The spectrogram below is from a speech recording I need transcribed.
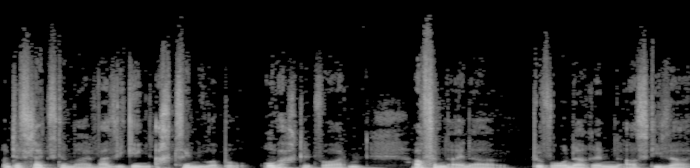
Und das letzte Mal war sie gegen 18 Uhr beobachtet worden, auch von einer Bewohnerin aus dieser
